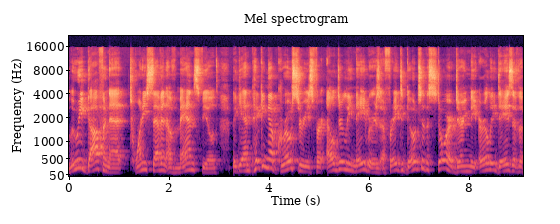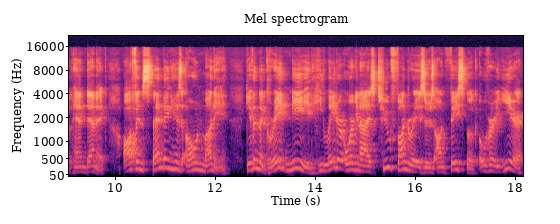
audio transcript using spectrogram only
Louis Goffinet, 27 of Mansfield, began picking up groceries for elderly neighbors afraid to go to the store during the early days of the pandemic, often spending his own money. Given the great need, he later organized two fundraisers on Facebook over a year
